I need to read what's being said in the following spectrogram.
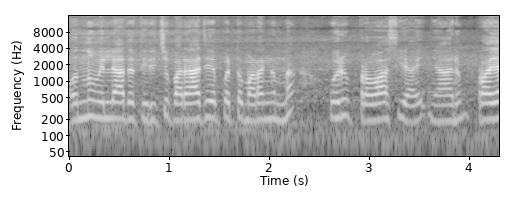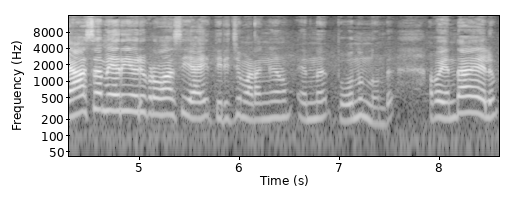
ഒന്നുമില്ലാതെ തിരിച്ച് പരാജയപ്പെട്ട് മടങ്ങുന്ന ഒരു പ്രവാസിയായി ഞാനും പ്രയാസമേറിയ ഒരു പ്രവാസിയായി തിരിച്ചു മടങ്ങണം എന്ന് തോന്നുന്നുണ്ട്. അപ്പോൾ എന്തായാലും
